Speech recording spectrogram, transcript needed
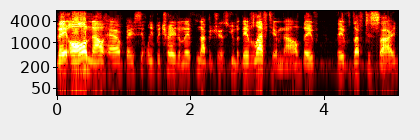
They all now have basically betrayed him. They've not betrayed, me, but they've left him now. They've they've left his side.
